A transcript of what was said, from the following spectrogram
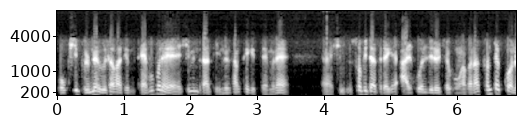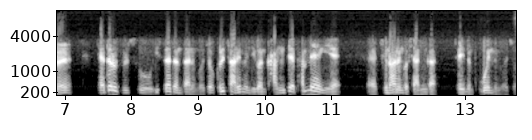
옥시 불매 의사가 지금 대부분의 시민들한테 있는 상태이기 때문에 소비자들에게 알 권리를 제공하거나 선택권을 제대로 줄 수 있어야 된다는 거죠. 그렇지 않으면 이건 강제 판매 행위에 에, 준하는 것이 아닌가 저희는 보고 있는 거죠.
